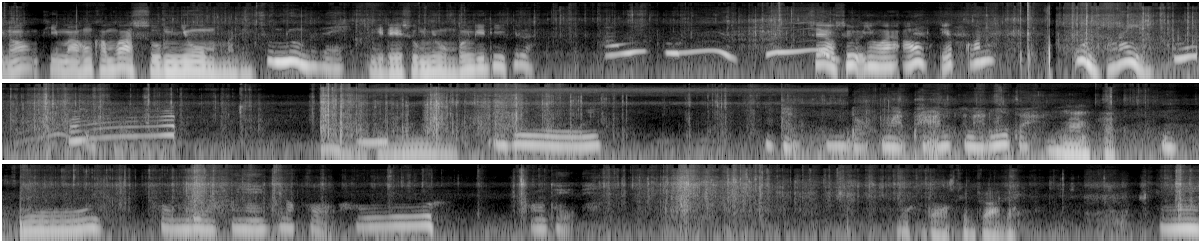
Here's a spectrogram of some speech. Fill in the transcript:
พี่น้องที่มาของคำว่าซุมยูมมาดิซุ่มยุ่มไปเลยนี่เดซุมยูมเบิ่งดีๆที่ละเอาคุณแซวซื้อยังวะเอ้าเก็บก่อนอุ่นให้ป้าดโอ้โหดอกมาทานขนาดนี้จ้ะงามครับโอ้ยผมเดียวเขาไงเราขอโอ้ของเทะดอกสุดยอดเลยนี่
